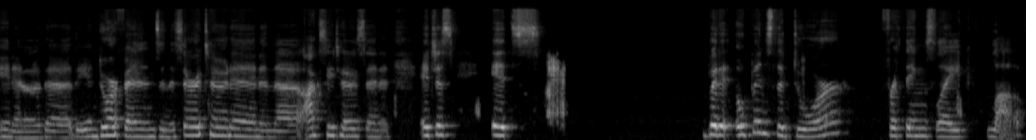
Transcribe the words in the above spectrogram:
you know the the endorphins and the serotonin and the oxytocin. And it just it's but it opens the door for things like love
